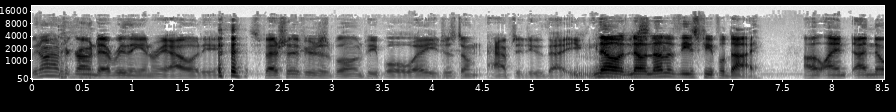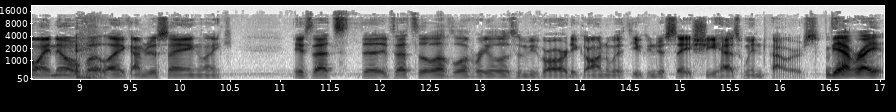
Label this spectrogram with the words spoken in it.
We don't have to ground everything in reality, especially if you're just blowing people away. You just don't have to do that. You can no, kinda no, none of these people die. I, I I know, I know, but like I'm just saying, like if that's the if that's the level of realism you've already gone with, you can just say she has wind powers. Yeah, right.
